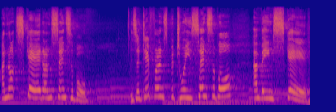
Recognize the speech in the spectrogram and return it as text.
I'm not scared, I'm sensible. There's a difference between sensible and being scared.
